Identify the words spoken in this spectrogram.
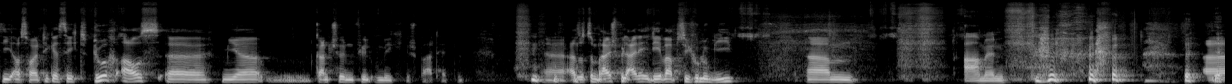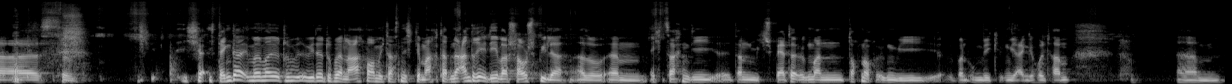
die aus heutiger Sicht durchaus äh, mir ganz schön viel Umweg gespart hätten. äh, also zum Beispiel eine Idee war Psychologie. Ähm, Amen. äh, ich, ich denke da immer mal wieder drüber nach, warum ich das nicht gemacht habe. Eine andere Idee war Schauspieler. Also ähm, echt Sachen, die äh, dann mich später irgendwann doch noch irgendwie über einen Umweg irgendwie eingeholt haben. Ähm,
